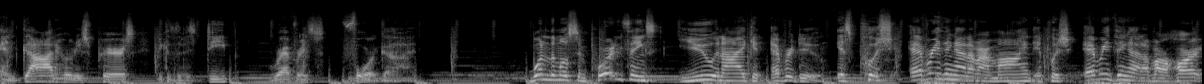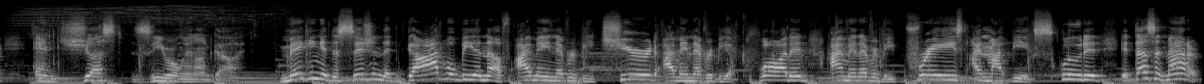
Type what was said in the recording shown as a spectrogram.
and God heard his prayers because of his deep reverence for God. One of the most important things you and I can ever do is push everything out of our mind and push everything out of our heart and just zero in on God making a decision that God will be enough. I may never be cheered, I may never be applauded, I may never be praised, I might be excluded. It doesn't matter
